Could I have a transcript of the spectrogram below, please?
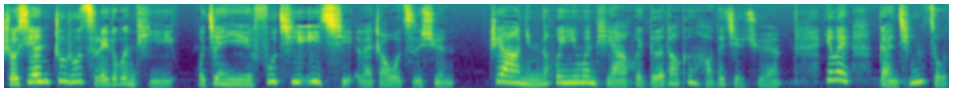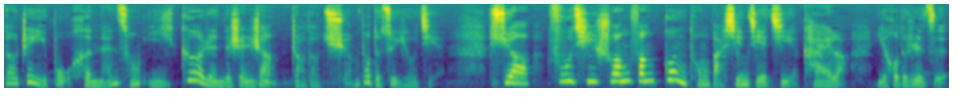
首先，诸如此类的问题，我建议夫妻一起来找我咨询，这样你们的婚姻问题啊会得到更好的解决。因为感情走到这一步，很难从一个人的身上找到全部的最优解，需要夫妻双方共同把心结解开了，以后的日子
